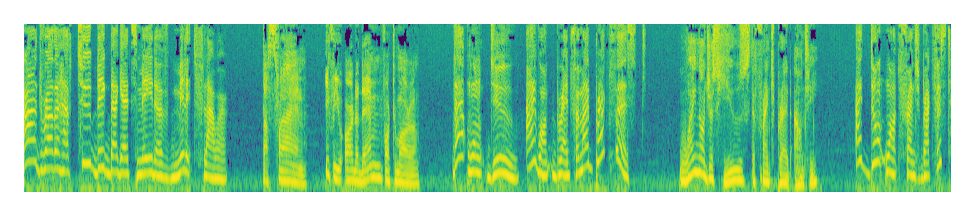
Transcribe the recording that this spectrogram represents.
I'd rather have two big baguettes made of millet flour. That's fine. If you order them for tomorrow. That won't do. I want bread for my breakfast. Why not just use the French bread, Auntie? I don't want French breakfast.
